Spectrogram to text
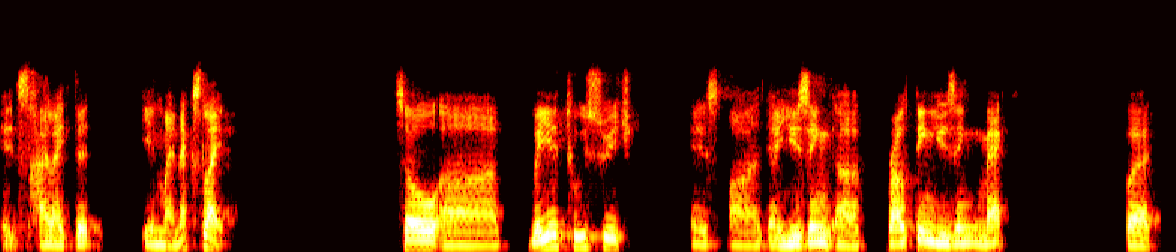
is highlighted in my next slide. So uh, layer two switch is uh, using uh, routing using MAC but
